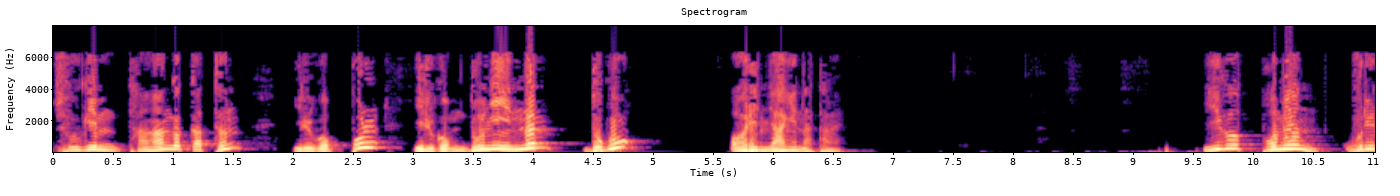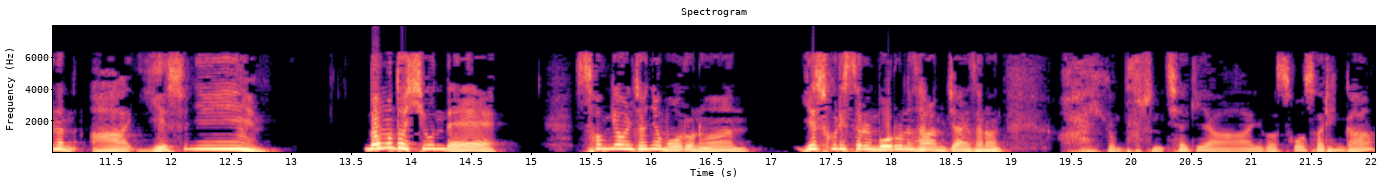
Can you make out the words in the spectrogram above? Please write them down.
죽임 당한 것 같은 일곱 뿔, 일곱 눈이 있는 누구? 어린 양이 나타나요. 이거 보면 우리는 아 예수님 너무도 쉬운데 성경을 전혀 모르는 예수 그리스도를 모르는 사람 입장에서는 아 이거 무슨 책이야? 이거 소설인가?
